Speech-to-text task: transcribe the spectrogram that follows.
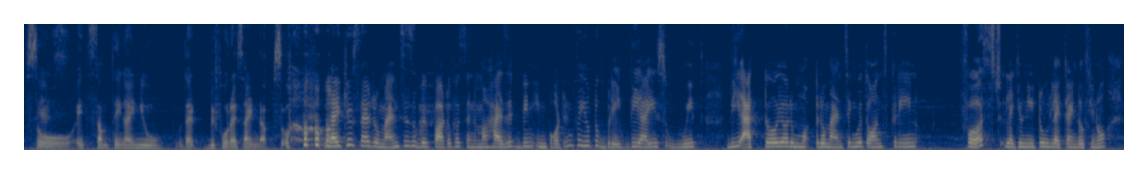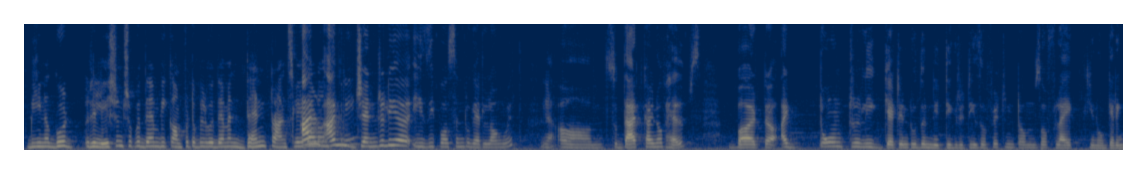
so it's something i knew that before i signed up so like you said, romance is a big part of a cinema. Has it been important for you to break the ice with the actor you're rom- romancing with on screen first? Like you need to like kind of you know be in a good relationship with them, be comfortable with them, and then translate I'm, that on I'm screen. generally a easy person to get along with. Yeah. Um, so that kind of helps, but uh, I don't really get into the nitty gritties of it in terms of like you know getting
